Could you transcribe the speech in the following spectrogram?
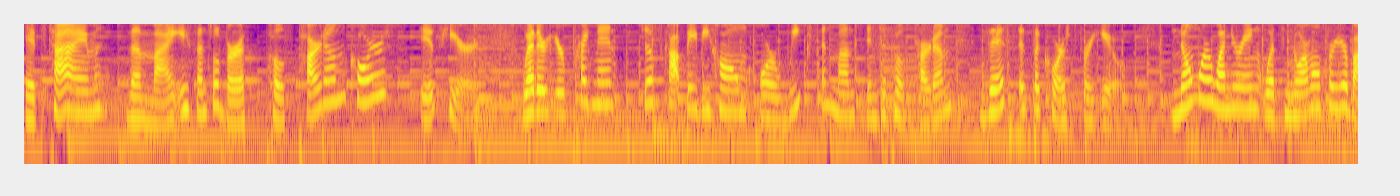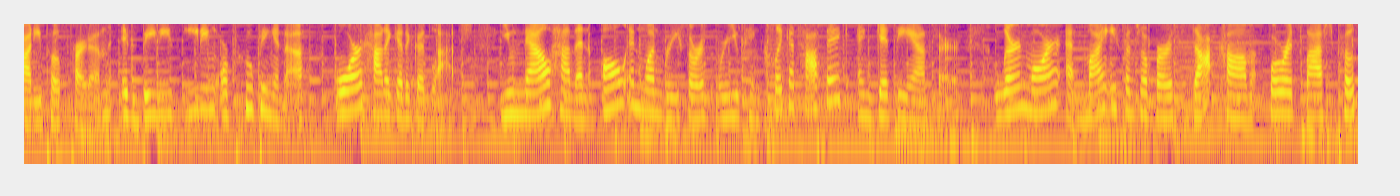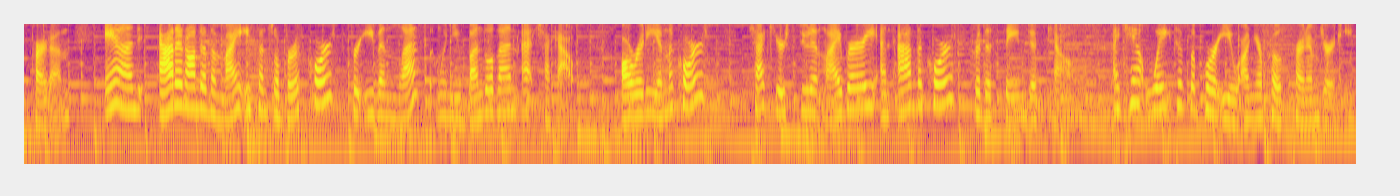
It's time. The My Essential Birth postpartum course is here. Whether you're pregnant, just got baby home, or weeks and months into postpartum, this is the course for you. No more wondering what's normal for your body postpartum, if baby's eating or pooping enough, or how to get a good latch. You now have an all in one resource where you can click a topic and get the answer. Learn more at myessentialbirth.com forward slash postpartum and add it onto the My Essential Birth course for even less when you bundle them at checkout. Already in the course? Check your student library and add the course for the same discount. I can't wait to support you on your postpartum journey.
